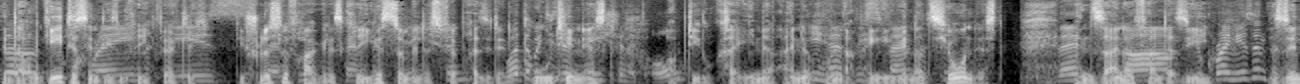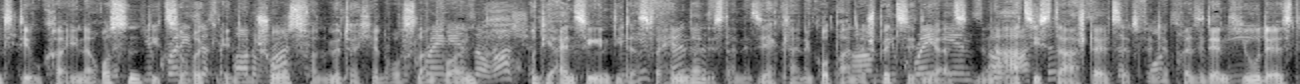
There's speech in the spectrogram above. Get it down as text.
denn darum geht es in diesem Krieg wirklich. Die Schlüsselfrage des Krieges, zumindest für Präsident Putin, ist, ob die Ukraine eine unabhängige Nation ist. In seiner Fantasie sind die Ukrainer Russen, die zurück in den Schoß von Mütterchen Russland wollen. Und die einzigen, die das verhindern, ist eine sehr kleine Gruppe an der Spitze, die er als Nazis darstellt, selbst wenn der Präsident Jude ist.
